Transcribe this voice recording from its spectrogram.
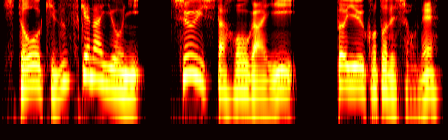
人を傷つけないように注意した方がいいということでしょうね。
